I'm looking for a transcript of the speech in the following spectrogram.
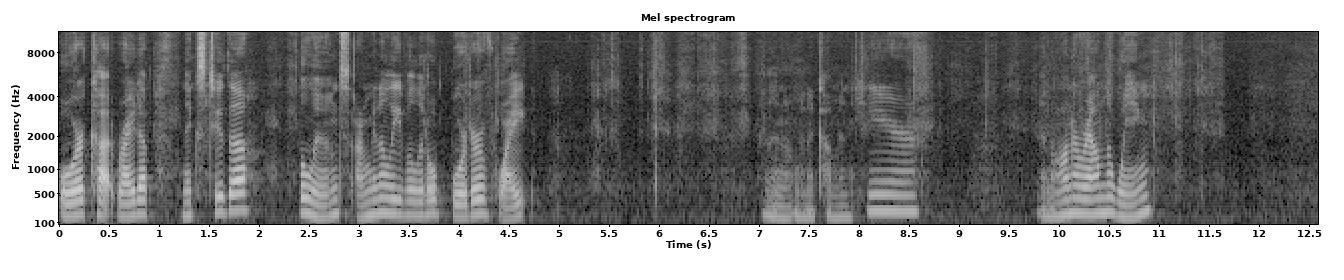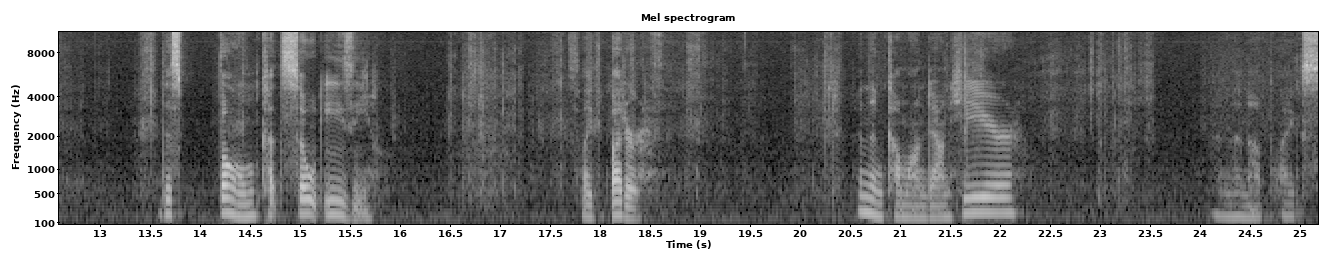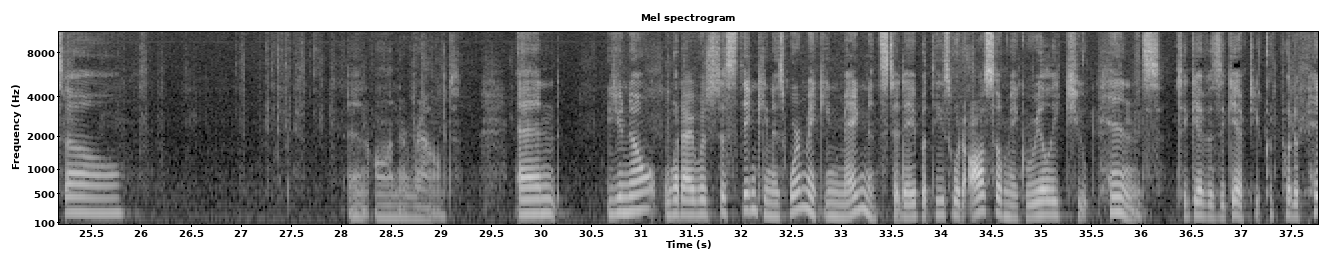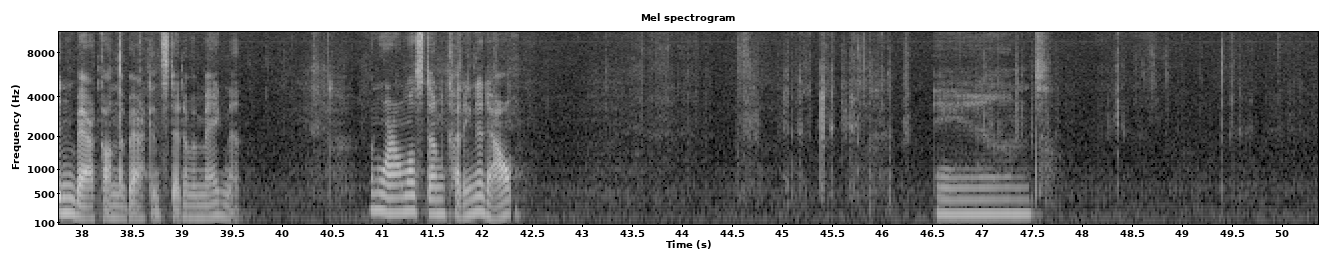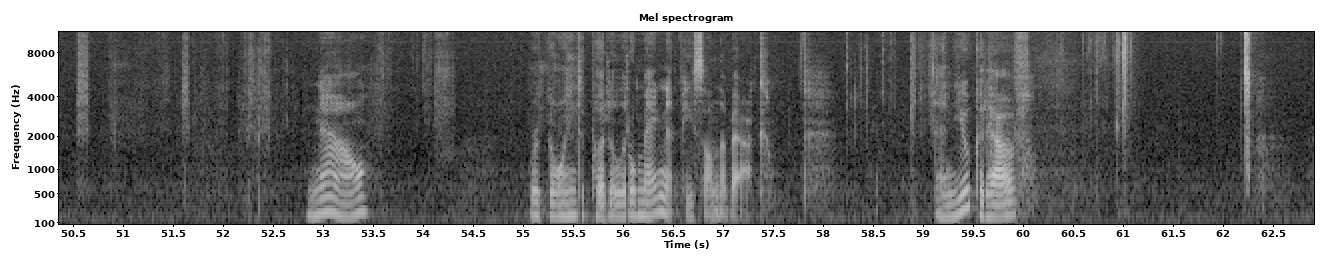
or cut right up next to the balloons. I'm going to leave a little border of white. And then I'm going to come in here and on around the wing. This foam cuts so easy. It's like butter. And then come on down here. And then up like so. And on around. And you know, what I was just thinking is we're making magnets today, but these would also make really cute pins to give as a gift. You could put a pin back on the back instead of a magnet. And we're almost done cutting it out. And now we're going to put a little magnet piece on the back. And you could have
